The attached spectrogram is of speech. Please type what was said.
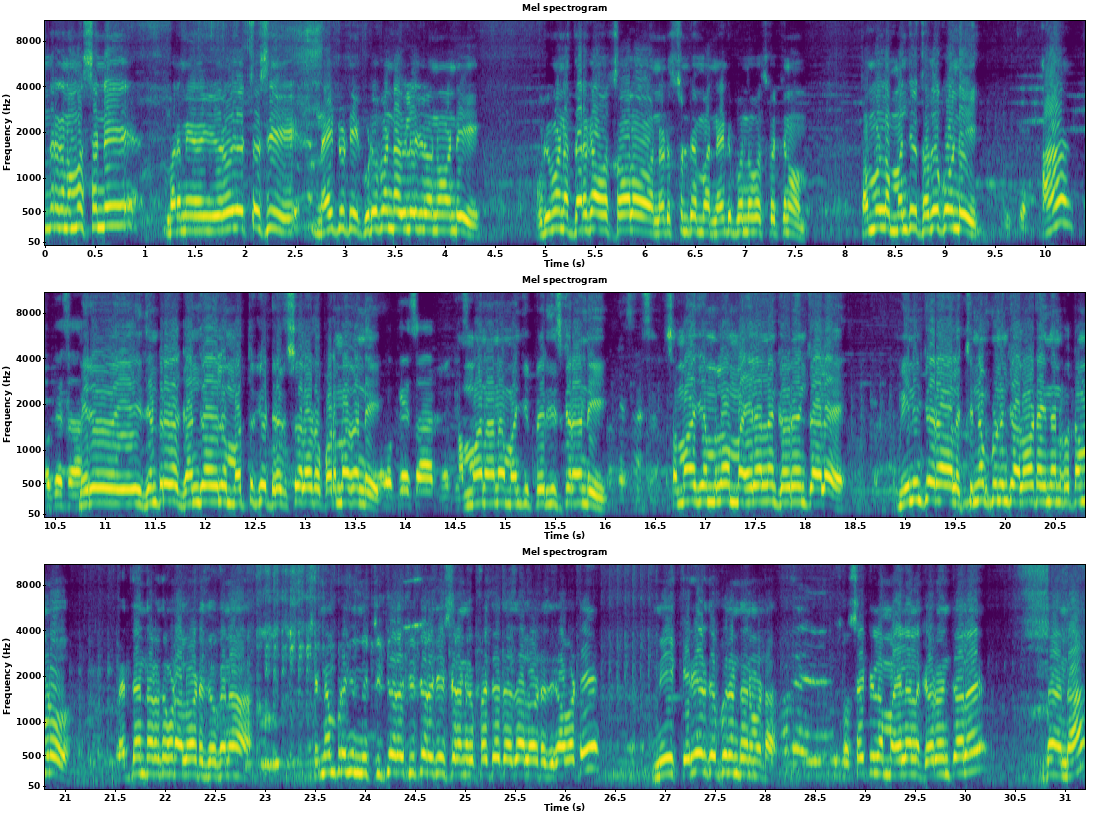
అందరికీ నమస్తే అండి మరి మేము ఈ రోజు వచ్చేసి నైట్ డ్యూటీ గుడిబండ విలేజ్లో ఉన్నామండి. గుడిబండ దర్గా ఉత్సవాలు నడుస్తుంటే మరి నైట్ బందోబస్తు వచ్చినాం. తమ్ముళ్ళ మంచిగా చదువుకోండి. మీరు ఈ తింటారుగా గంజాయిలు మత్తుకి డ్రగ్స్ అలవాటు పడమాకండి. అమ్మా నాన్న మంచి పేరు తీసుకురండి. సమాజంలో మహిళలను గౌరవించాలి. మీ నుంచే రావాలి. చిన్నప్పటి నుంచి అలవాటు అయింది అనుకో తమ్ముడు. పెద్ద తర్వాత కూడా అలవాటు ఓకేనా? చిన్నప్పటి నుంచి మీరు చిచ్చోర చిచ్చోర చేశారనుకో పెద్ద పెద్ద అలవాటు కాబట్టి మీ కెరియర్ దెబ్బతింటుంది అనమాట సొసైటీలో మహిళలను గౌరవించాలి. అర్థమైందా?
